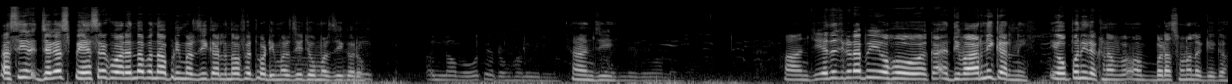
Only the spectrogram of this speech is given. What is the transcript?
ਅਸੀਂ ਜਗ੍ਹਾ ਸਪੇਸ ਰਖਵਾ ਲੈਂਦਾ ਬੰਦਾ ਆਪਣੀ ਮਰਜ਼ੀ ਕਰ ਲੈਂਦਾ ਫਿਰ ਤੁਹਾਡੀ ਮਰਜ਼ੀ ਜੋ ਮਰਜ਼ੀ ਕਰੋ। ਇੰਨਾ ਬਹੁਤ ਹੈ ਲਈ ਹਾਂਜੀ। ਹਾਂਜੀ ਇਹਦੇ ਚ ਕਿਹੜਾ ਵੀ ਉਹ ਕ- ਦੀਵਾਰ ਨਹੀਂ ਕਰਨੀ ਇਹ ਓਪਨ ਹੀ ਰੱਖਣਾ ਅ, ਬੜਾ ਸੋਹਣਾ ਲੱਗੇਗਾ।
